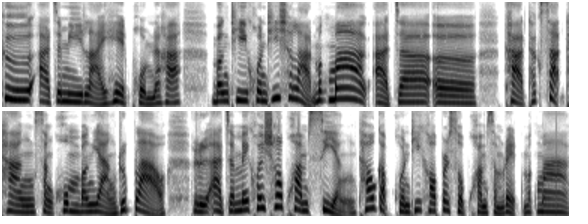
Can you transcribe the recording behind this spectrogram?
คืออาจจะมีหลายเหตุผลนะคะ บางทีคนที่ฉลาดมากๆ อาจจะเอ่อขาดทักษะทางสังคมบางอย่างหรือเปล่า หรืออาจจะไม่ค่อยชอบความเสี่ยง เท่ากับคนที่เขาประสบความสำเร็จมาก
